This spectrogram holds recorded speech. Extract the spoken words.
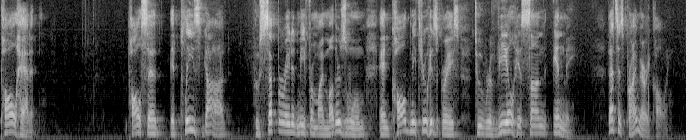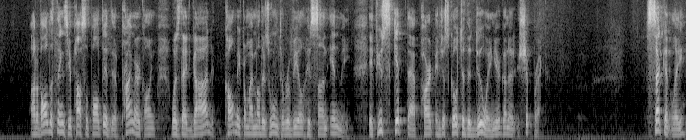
Paul had it. Paul said, It pleased God who separated me from my mother's womb and called me through his grace to reveal his son in me. That's his primary calling. Out of all the things the Apostle Paul did, the primary calling was that God called me from my mother's womb to reveal his son in me. If you skip that part and just go to the doing, you're going to shipwreck. Secondly,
